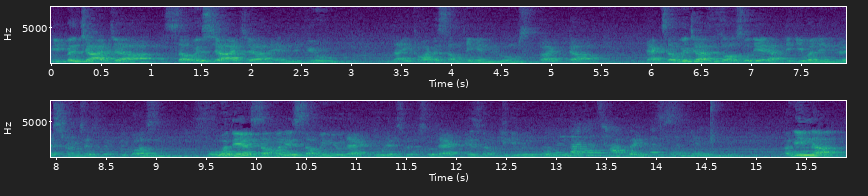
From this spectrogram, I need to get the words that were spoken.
people charge uh, service charge uh, and if you like order something in rooms, but uh, that service charge is also there applicable in restaurants as well because over there someone is serving you that food as well, so that is applicable Well, that has happened, that's what I'm telling you. Again, uh,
